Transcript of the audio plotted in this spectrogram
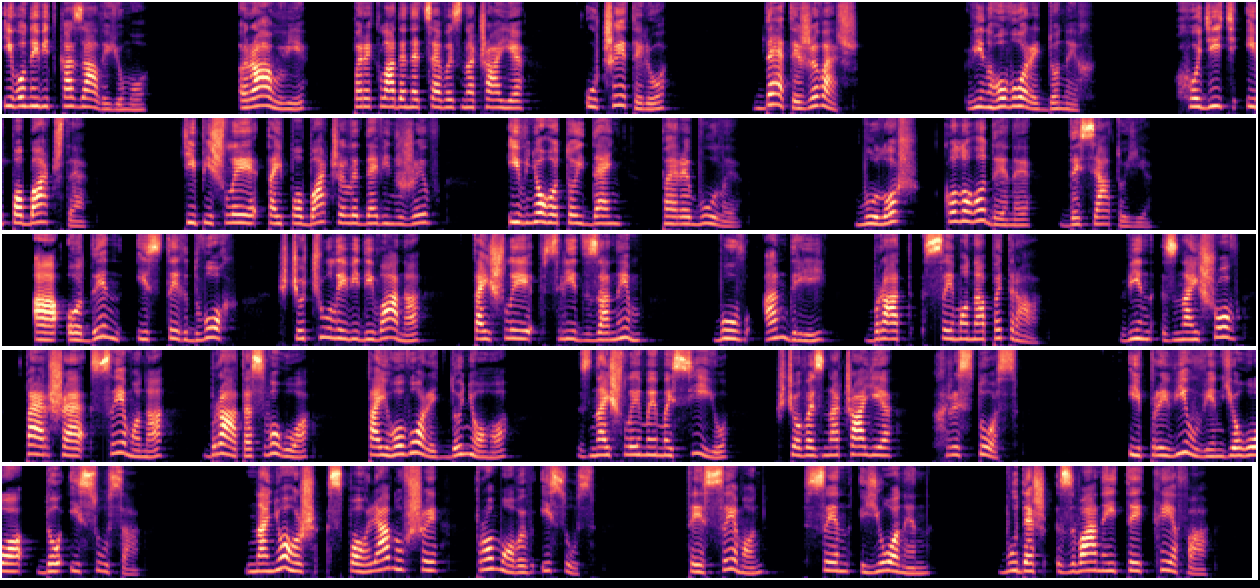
І вони відказали йому. Равві, перекладене це визначає Учителю, де ти живеш? Він говорить до них: Ходіть і побачте. Ті пішли та й побачили, де він жив, і в нього той день перебули. Було ж коло години десятої. А один із тих двох, що чули від Івана та йшли вслід за ним, був Андрій, брат Симона Петра. Він знайшов перше Симона, брата свого, та й говорить до нього: Знайшли ми Месію, що визначає Христос. І привів він його до Ісуса. На нього ж, споглянувши, промовив Ісус: Ти, Симон, син Йонин, будеш званий ти Кифа,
